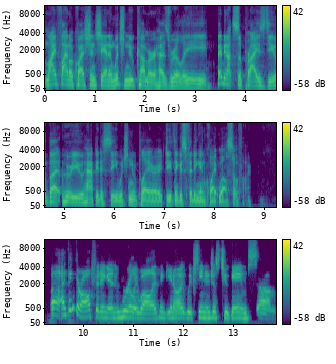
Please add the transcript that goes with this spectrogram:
My final question, Shannon, which newcomer has really maybe not surprised you, but who are you happy to see? Which new player do you think is fitting in quite well so far? Uh, I think they're all fitting in really well. I think, you know, we've seen in just two games, um,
